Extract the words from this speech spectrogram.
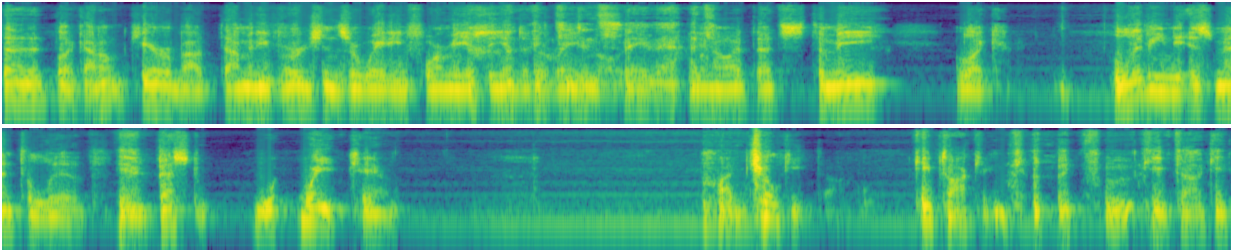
Uh, look, I don't care about how many virgins are waiting for me at the end of the rainbow. didn't say that. You know what? That's to me. Look, living is meant to live the best w- way you can. I'm choking. Keep talking. Keep talking.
